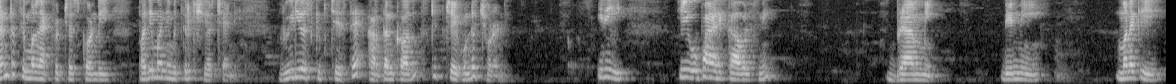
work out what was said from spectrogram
గంట సింబల్ని యాక్టివేట్ చేసుకోండి. పది మంది మిత్రులకి షేర్ చేయండి. వీడియో స్కిప్ చేస్తే అర్థం కాదు. స్కిప్ చేయకుండా చూడండి. ఇది ఈ ఉపాయానికి కావలసిన బ్రాహ్మి. దీన్ని మనకి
